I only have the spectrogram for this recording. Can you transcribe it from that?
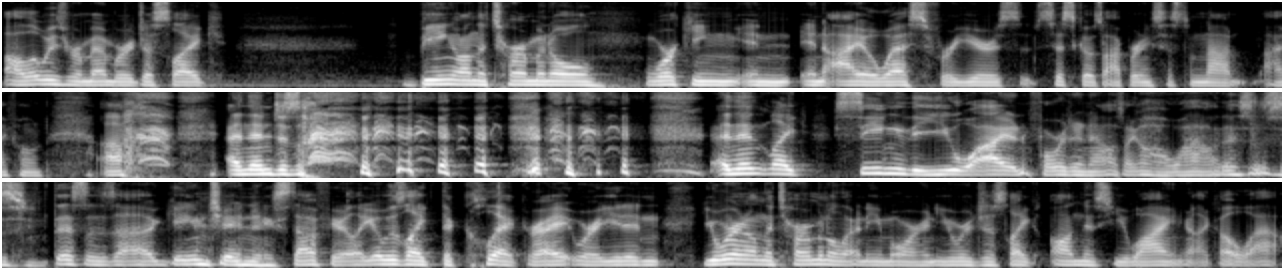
I'll always remember just like being on the terminal, working in, in iOS for years, Cisco's operating system, not iPhone, uh, and then just and then like seeing the UI in Fortinet, I was like, oh wow, this is this is uh, game changing stuff here. Like it was like the click right where you didn't you weren't on the terminal anymore, and you were just like on this UI, and you're like, oh wow.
